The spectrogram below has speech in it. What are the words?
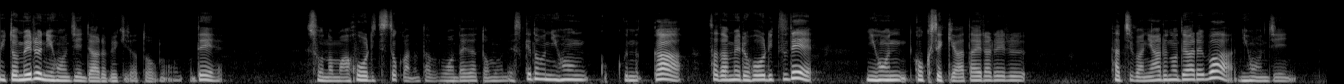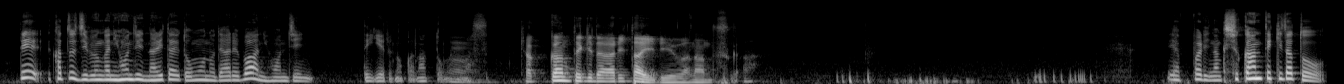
認める日本人であるべきだと思うのでそのまあ法律とかの多分問題だと思うんですけど日本国が定める法律で日本国籍を与えられる立場にあるのであれば日本人でかつ自分が日本人になりたいと思うのであれば日本人って言えるのかなと思います。客観的でありたい理由は何ですか？やっぱりなんか主観的だと、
